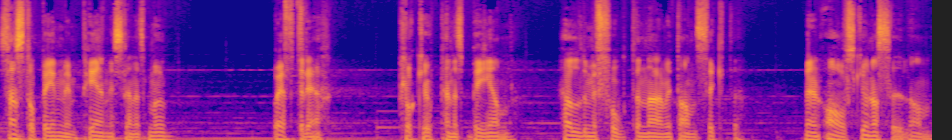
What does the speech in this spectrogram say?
Sen stoppade jag in min penis i hennes mun. Och efter det plockade jag upp hennes ben, höll det med foten nära mitt ansikte med den avskurna sidan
